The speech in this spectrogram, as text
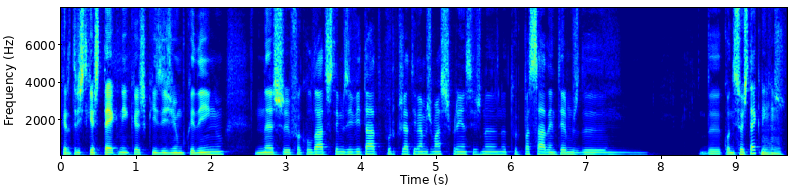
características técnicas que exigem um bocadinho, nas faculdades temos evitado porque já tivemos mais experiências na, na tour passada em termos de, de condições técnicas.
